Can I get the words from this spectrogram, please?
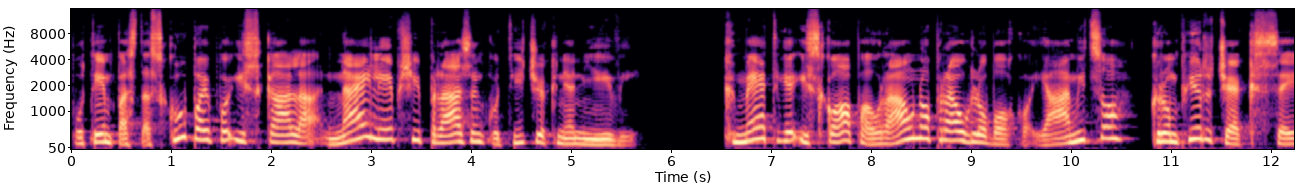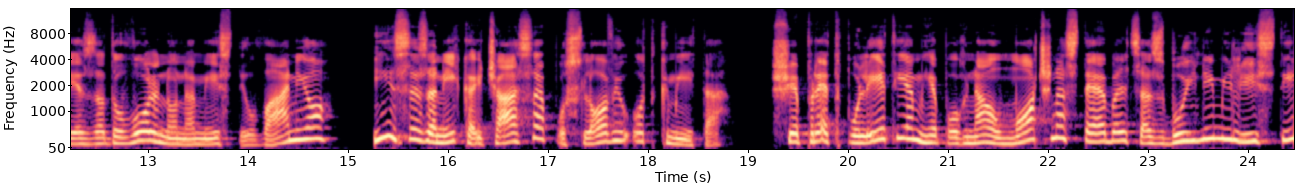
potem pa sta skupaj poiskala najlepši prazen kotiček na njivi. Kmet je izkopal ravno prav globoko jamico, krompirček se je zadovoljno namestil vanjo in se za nekaj časa poslovil od kmeta. Še pred poletjem je pognal močna stebelca z bujnimi listi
